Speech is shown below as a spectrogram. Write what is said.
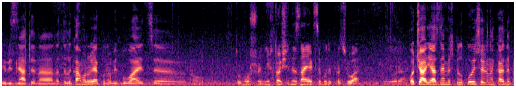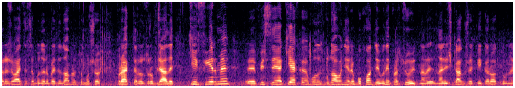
відзняти на, на телекамеру, як воно відбувається. Ну, тому що ніхто ще не знає, як це буде працювати. Хоча я з ними спілкуюся, вони кажуть, не переживайте, це буде робити добре, тому що проекти розробляли ті фірми, е, після яких були збудовані рибоходи, і вони працюють на, на річках вже кілька років, вони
